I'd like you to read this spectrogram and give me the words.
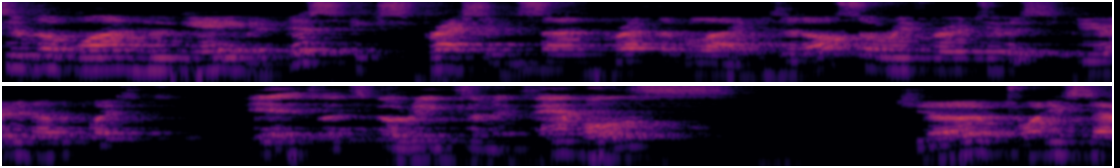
to the one who gave it. This expression, son, breath of life, is it also referred to as spirit in other places? Yes, let's go read some examples. Job 27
